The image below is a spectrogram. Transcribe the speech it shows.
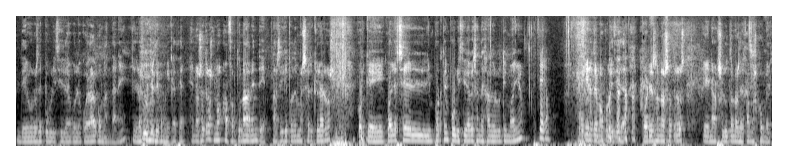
de euros de publicidad, con lo cual algo mandan ¿eh? en los medios de comunicación. En nosotros no, afortunadamente. Así que podemos ser claros, porque ¿cuál es el importe en publicidad que se han dejado el último año? Cero. Aquí no tenemos publicidad, por eso nosotros en absoluto nos dejamos comer.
